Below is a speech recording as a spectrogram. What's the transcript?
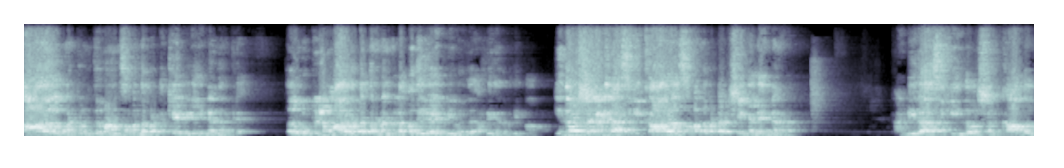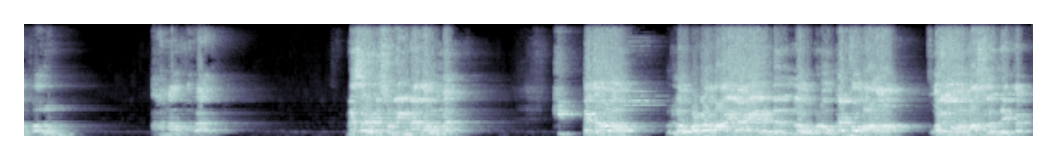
காதல் மற்றும் திருமணம் சம்பந்தப்பட்ட கேள்விகள் என்னென்ன இருக்கு? அது முற்றிலும் மாறுபட்ட தருணங்கள்ல பதில்கள் எப்படி வருது அப்படிங்கிறத பத்தி பார்ப்போம். இந்த வருஷம் கன்னிராசிக்கு காதல் சம்பந்தப்பட்ட விஷயங்கள்ல என்ன நடக்கும் கன்னிராசிக்கு இந்த வருஷம் காதல் வரும். ஆனா வராது. என்ன சொல்றீங்கன்னா அதான் உண்மை. கிட்டக்க வரும். ஒரு லவ் பண்ற மாதிரி ஆகி ரெண்டு லவ் கூட கன்ஃபார்ம் ஆகலாம். ஒரே ஒரு மாசத்துல பிரேக்கப்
